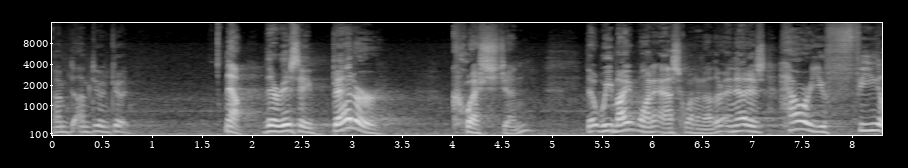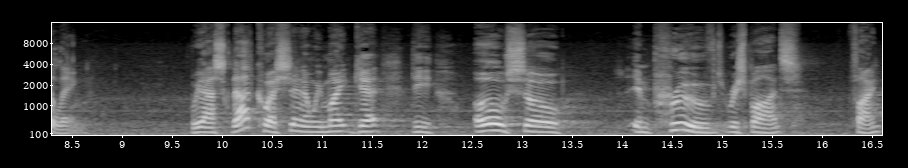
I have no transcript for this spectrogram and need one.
I'm, I'm doing good. Now, there is a better question that we might want to ask one another, and that is, How are you feeling? We ask that question, and we might get the oh so improved response Fine.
